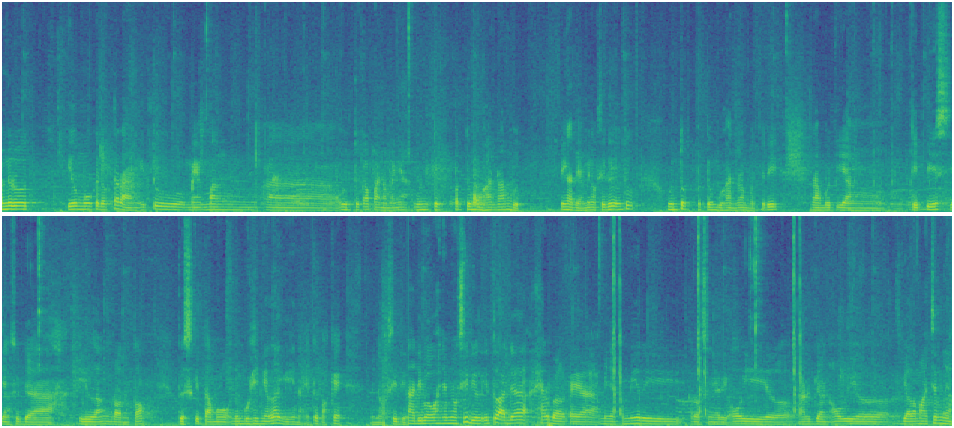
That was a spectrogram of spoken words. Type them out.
menurut ilmu kedokteran itu memang uh, untuk apa namanya? Untuk pertumbuhan rambut. Ingat ya, minoxidil untuk untuk pertumbuhan rambut. Jadi rambut yang tipis yang sudah hilang rontok terus kita mau numbuhinnya lagi. Nah itu pakai minoxidil. Nah di bawahnya minoxidil itu ada herbal kayak minyak kemiri rosemary oil argan oil segala macamnya.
